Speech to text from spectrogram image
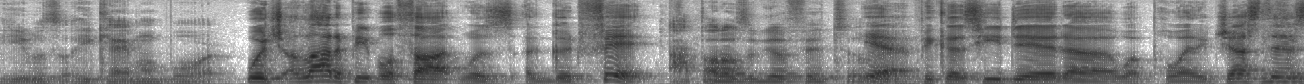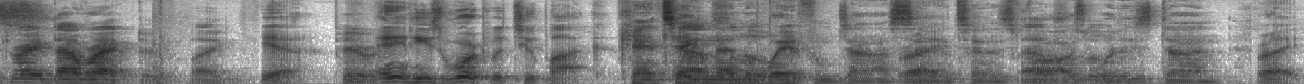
he was. He came on board. which a lot of people thought was a good fit. I thought it was a good fit too. Yeah, because he did uh, what Poetic Justice. he's a great director. Like, Yeah, Period. and he's worked with Tupac. Can't take nothing away from John Singleton as far as what he's done. Right.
